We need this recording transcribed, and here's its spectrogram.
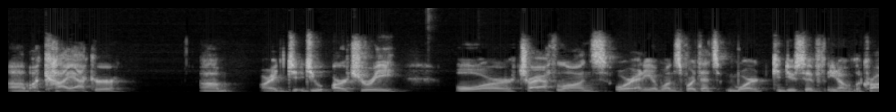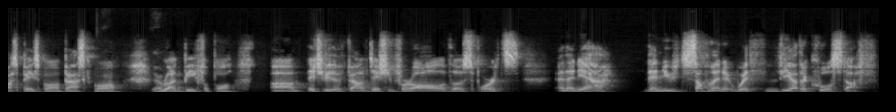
um, a kayaker, um, or do archery or triathlons or any one sport that's more conducive, you know, lacrosse, baseball, basketball, Yep. rugby, football. Um, it should be the foundation for all of those sports. And then, yeah, then you supplement it with the other cool stuff.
